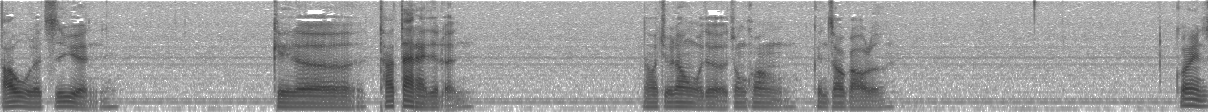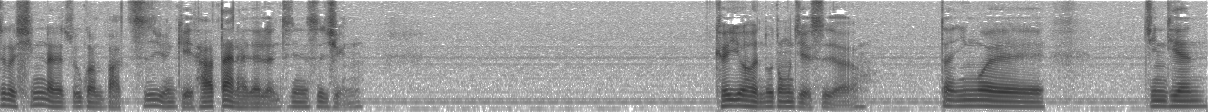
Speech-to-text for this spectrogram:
把我的资源给了他带来的人，然后就让我的状况更糟糕了。关于这个新来的主管把资源给他带来的人这件事情，可以有很多种解释啊，但因为今天。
